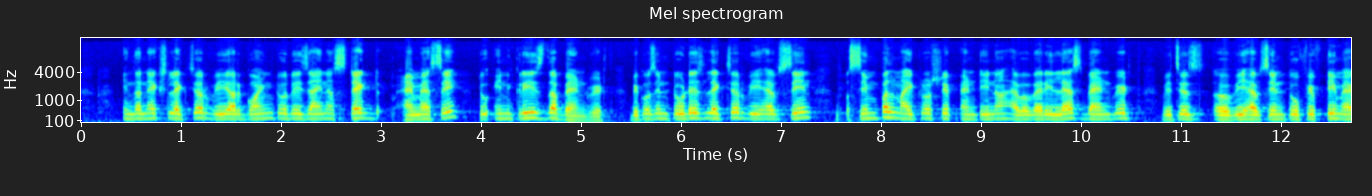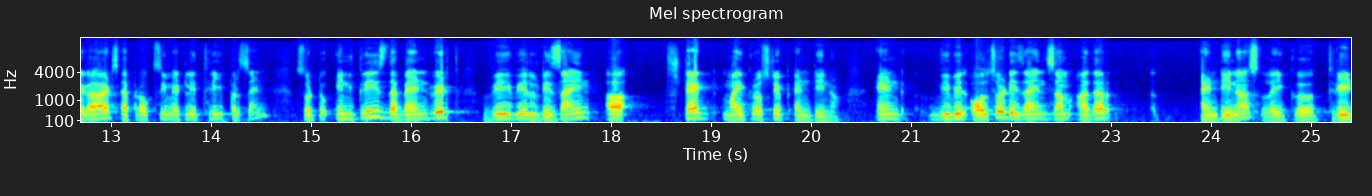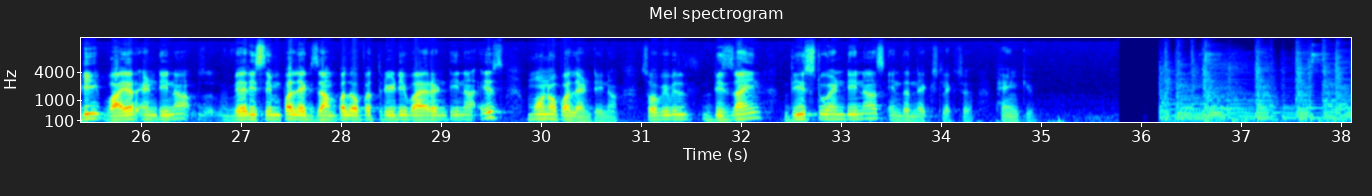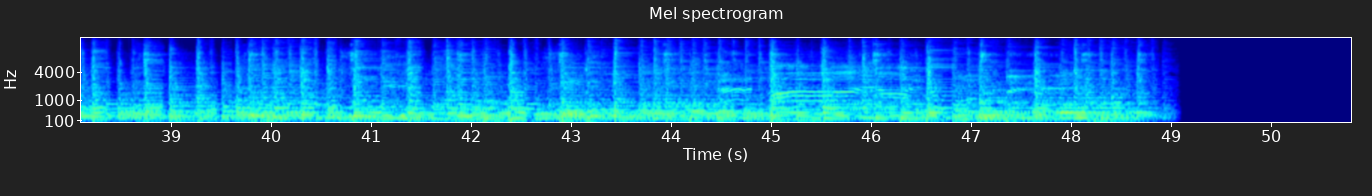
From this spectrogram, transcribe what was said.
In the next lecture, we are going to design a stacked MSA to increase the bandwidth because in today's lecture we have seen simple microstrip antenna have a very less bandwidth which is uh, we have seen 250 megahertz approximately 3 percent. So, to increase the bandwidth we will design a stacked microstrip antenna and we will also design some other antennas like uh, 3D wire antenna very simple example of a 3D wire antenna is monopole antenna. So, we will design these two antennas in the next lecture. Thank you.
